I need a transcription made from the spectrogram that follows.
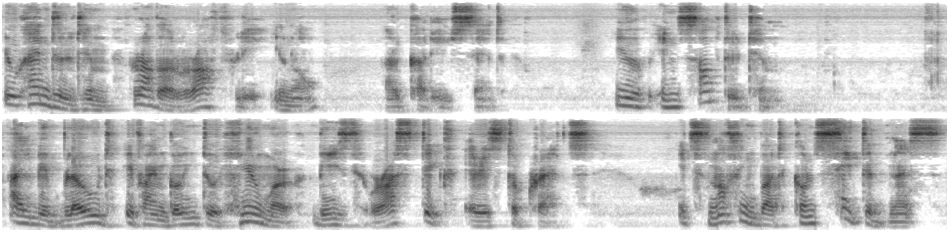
You handled him rather roughly, you know, Arkady said. You have insulted him. I'll be blowed if I'm going to humor these rustic aristocrats. It's nothing but conceitedness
